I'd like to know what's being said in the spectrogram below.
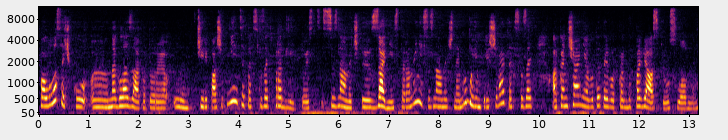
полосочку э, на глаза, которые у черепашек ниндзя, так сказать, продлить. То есть с, иznaноч... э, с задней стороны, не с изнаночной, мы будем пришивать, так сказать, окончание вот этой вот как бы повязки условной.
